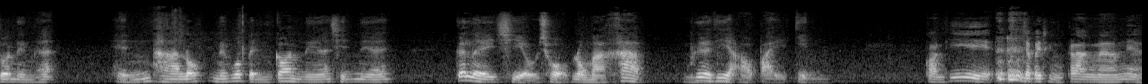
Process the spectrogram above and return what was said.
ตัวหนึ่งฮะ เห็นทารกนึกว่าเป็นก้อนเนื้อชิ้นเนื้อ ก็เลยเฉียวโฉบลงมาคาบเพื่อที่จะเอาไปกิน ก่อนที่จะไปถึงกลางน้ำเนี่ย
